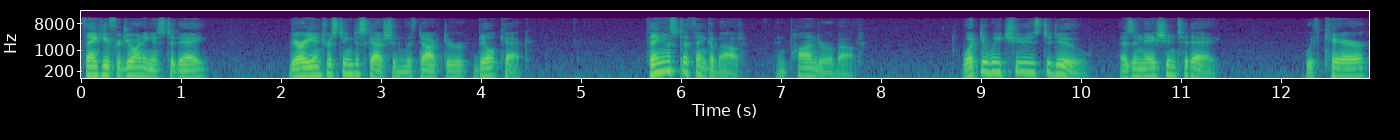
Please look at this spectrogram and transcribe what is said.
Thank you for joining us today. Very interesting discussion with Dr. Bill Keck. Things to think about and ponder about. What do we choose to do as a nation today with care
